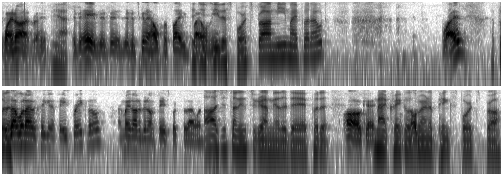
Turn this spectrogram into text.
Why not, right? Yeah. If hey, if, if, if it's going to help the fight, Did you see means. the sports bra meme I put out? What? I put Was a, that when I was taking a face break though? I might not have been on Facebook for that one. Oh, I was just on Instagram the other day. I put it. Oh, okay. Matt Krako's I'll- wearing a pink sports bra.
